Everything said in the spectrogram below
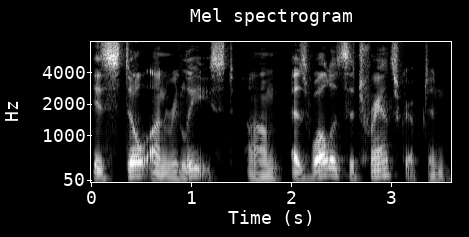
is still unreleased um, as well as the transcript. And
